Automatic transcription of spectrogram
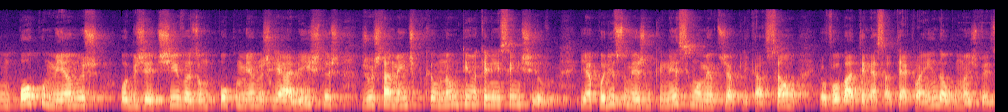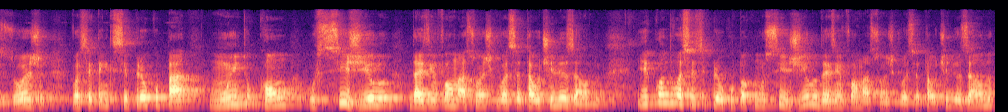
um pouco menos objetivas, um pouco menos realistas, justamente porque eu não tenho aquele incentivo. E é por isso mesmo que nesse momento de aplicação, eu vou bater nessa tecla ainda algumas vezes hoje, você tem que se preocupar muito com o sigilo das informações que você está utilizando. E quando você se preocupa com o sigilo das informações que você está utilizando,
